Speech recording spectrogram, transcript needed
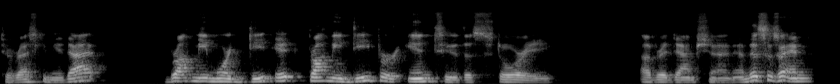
to rescue me. That brought me more deep, it brought me deeper into the story of redemption. And this is, and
